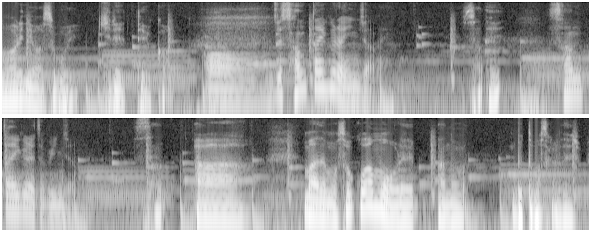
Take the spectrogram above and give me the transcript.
の割にはすごい綺麗っていうか。ああじゃあ3体ぐらいいいんじゃない？さえ？3体ぐらい多分いいんじゃない？さああまあでもそこはもう俺あのぶっ飛ばすから大丈夫。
